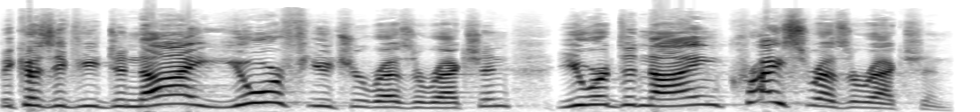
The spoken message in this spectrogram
Because if you deny your future resurrection, you are denying Christ's resurrection.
